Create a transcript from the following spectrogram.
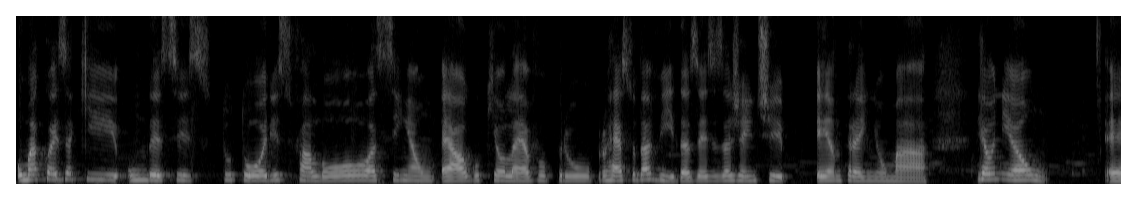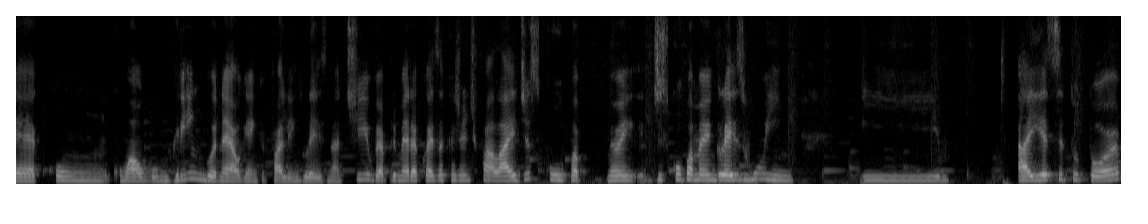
uma coisa que um desses tutores falou, assim, é, um- é algo que eu levo pro, pro resto da vida. Às vezes a gente entra em uma reunião é, com, com algum gringo, né? Alguém que fala inglês nativo, e a primeira coisa que a gente fala é desculpa, meu, desculpa meu inglês ruim. E aí esse tutor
